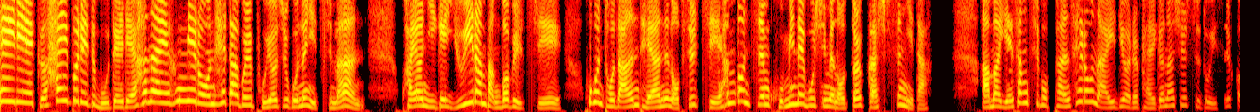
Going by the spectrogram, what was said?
헤이리의 그 하이브리드 모델이 하나의 흥미로운 해답을 보여주고는 있지만 과연 이게 유일한 방법일지 혹은 더 나은 대안은 없을지 한 번쯤 고민해 보시면 어떨까 싶습니다. 아마 예상치 못한 새로운 아이디어를 발견하실 수도 있을 겁니다.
